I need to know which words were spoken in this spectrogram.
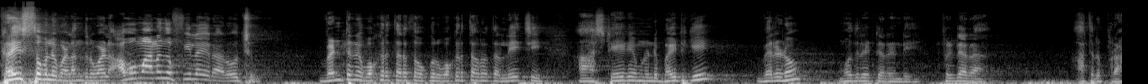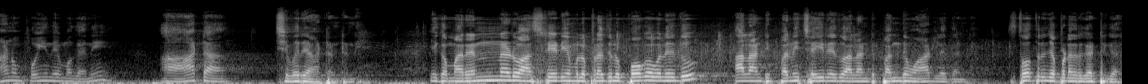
క్రైస్తవులు వాళ్ళందరూ వాళ్ళు అవమానంగా ఫీల్ అయ్యారు ఆ రోజు. వెంటనే ఒకరి తర్వాత ఒకరు ఒకరి తర్వాత లేచి ఆ స్టేడియం నుండి బయటికి వెళ్ళడం మొదలెట్టారండి? ప్రియులరా అతడు ప్రాణం పోయిందేమో కానీ ఆ ఆట చివరి ఆట అంటండి. ఇక మరెన్నడూ ఆ స్టేడియంలో ప్రజలు పోగవలేదు అలాంటి పని చేయలేదు అలాంటి పందెం ఆడలేదండి. స్తోత్రం చెప్పడం గట్టిగా.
